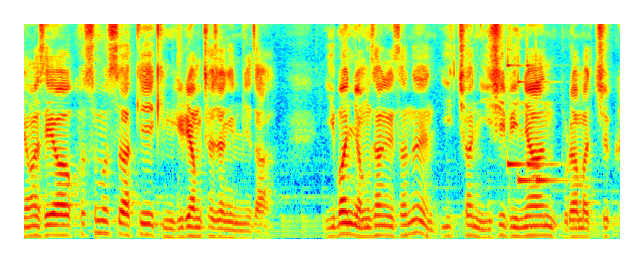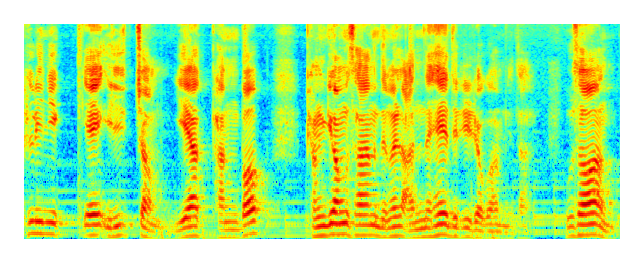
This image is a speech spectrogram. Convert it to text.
안녕하세요. 코스모스 악기 김규령 차장입니다. 이번 영상에서는 2022년 무라마츠 클리닉의 일정, 예약 방법, 변경 사항 등을 안내해 드리려고 합니다. 우선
